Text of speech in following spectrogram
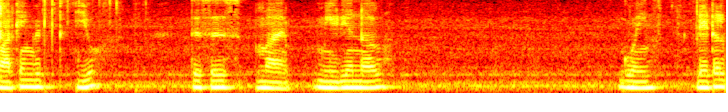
marking with you. This is my median nerve going lateral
